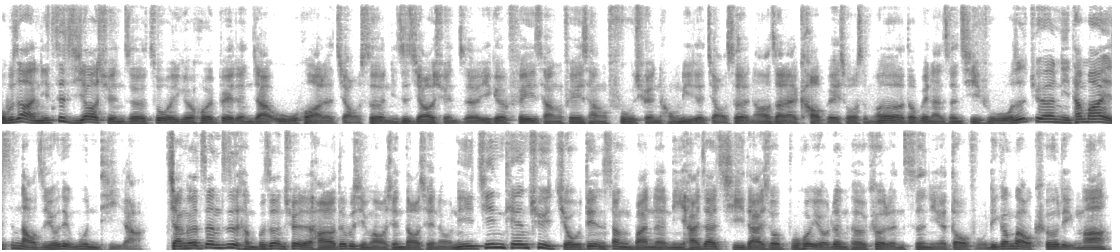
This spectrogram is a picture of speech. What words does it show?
我不知道你自己要选择做一个会被人家物化的角色，你自己要选择一个非常非常父权红利的角色，然后再来靠北说什么呃都被男生欺负，我是觉得你他妈也是脑子有点问题啊。讲个政治很不正确的，好了，对不起嘛，我先道歉哦。你今天去酒店上班了，你还在期待说不会有任何客人吃你的豆腐，你敢怪我柯林吗？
